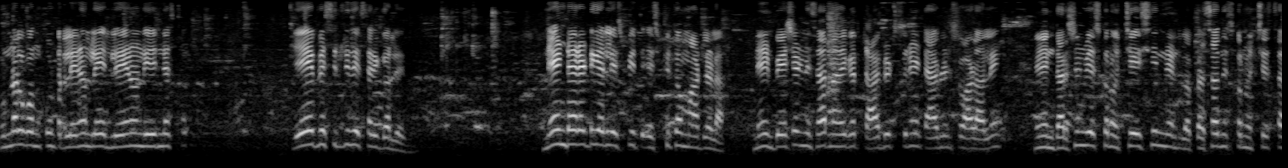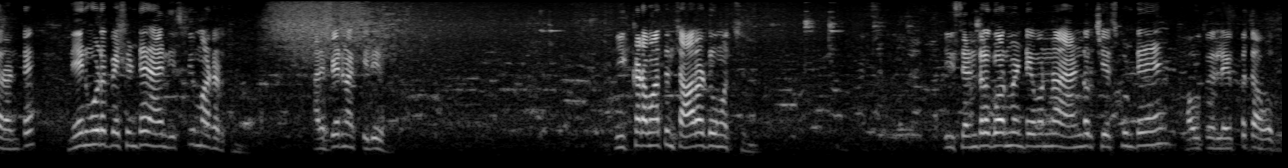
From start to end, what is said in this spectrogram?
ఉండాలి కొనుక్కుంటారు. లేని లేని ఏం చేస్తారు? ఏ ఫెసిలిటీ సరిగ్గా లేదు. నేను డైరెక్ట్గా వెళ్ళి ఎస్పీ ఎస్పీతో మాట్లాడా. నేను పేషెంట్ని సార్ నా దగ్గర ట్యాబ్లెట్స్ ఉన్నాయి ట్యాబ్లెట్స్ వాడాలి. నేను దర్శనం చేసుకొని వచ్చేసి నేను ప్రసాదం తీసుకొని వచ్చేస్తానంటే నేను కూడా పేషెంటే ఆయన ఎస్పీ మాట్లాడుతున్నాను ఆయన పేరు నాకు తెలియదు. ఇక్కడ మాత్రం చాలా టూమ్ వచ్చింది. ఈ సెంట్రల్ గవర్నమెంట్ ఏమన్నా హ్యాండ్ ఓవర్ చేసుకుంటేనే అవుతుంది లేకపోతే అవ్వదు.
